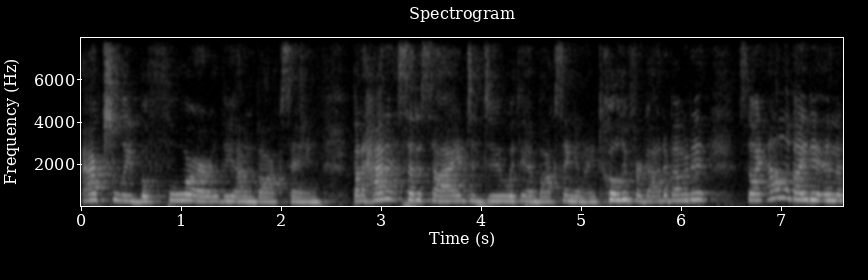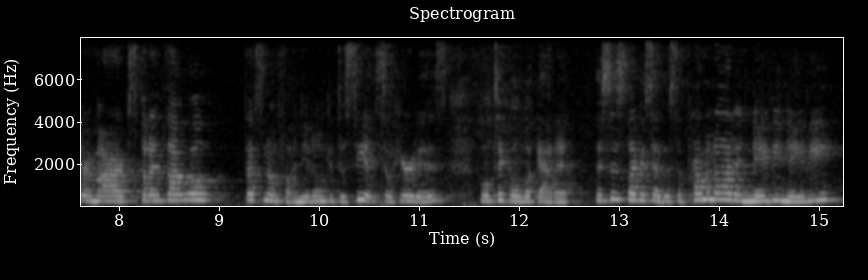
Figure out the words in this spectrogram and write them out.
actually before the unboxing, but I had it set aside to do with the unboxing and I totally forgot about it. So I alibied it in the remarks, but I thought, well, that's no fun. You don't get to see it. So here it is. We'll take a look at it. This is, like I said, this is the Promenade in Navy Navy.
